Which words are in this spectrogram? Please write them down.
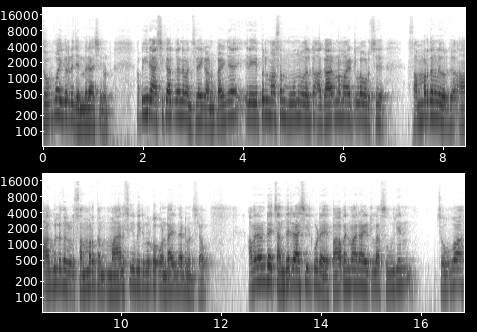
ചൊവ്വ ഇവരുടെ ജന്മരാശിയിലുണ്ട്. അപ്പോൾ ഈ രാശിക്കാർക്ക് തന്നെ മനസ്സിലായി കാണും. കഴിഞ്ഞ ഏപ്രിൽ മാസം മൂന്ന് മുതൽക്ക് അകാരണമായിട്ടുള്ള കുറച്ച് സമ്മർദ്ദങ്ങൾ ഇവർക്ക് ആകുലതകൾ സമ്മർദ്ദം മാനസിക പിരിമുറുക്കൊക്കെ ഉണ്ടായിരുന്നതായിട്ട് മനസ്സിലാവും. അവനവന്റെ ചന്ദ്രരാശിയിൽ കൂടെ പാപന്മാരായിട്ടുള്ള സൂര്യൻ ചൊവ്വ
